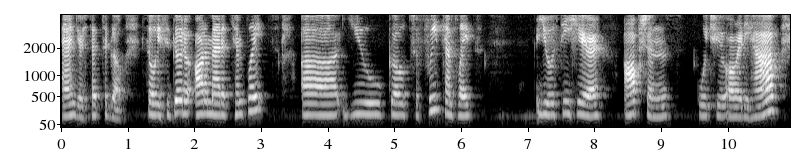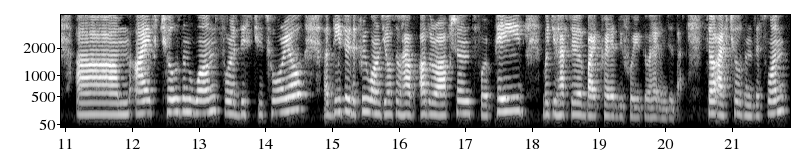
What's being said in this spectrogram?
and you're set to go. So if you go to automated templates, uh, you go to free templates, you'll see here options which you already have. Um, I've chosen one for this tutorial. Uh, these are the free ones. You also have other options for paid, but you have to buy credit before you go ahead and do that. So I've chosen this one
